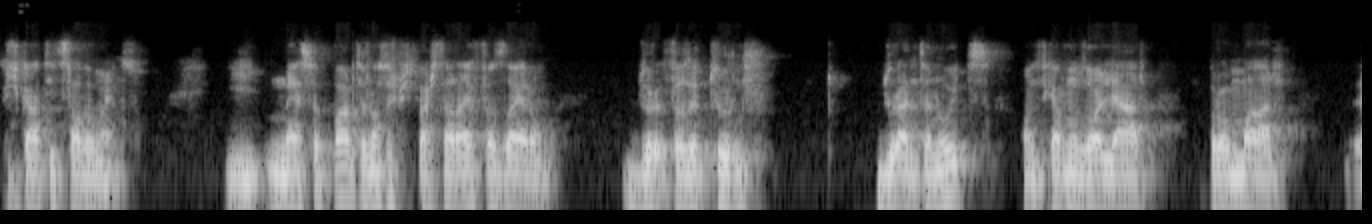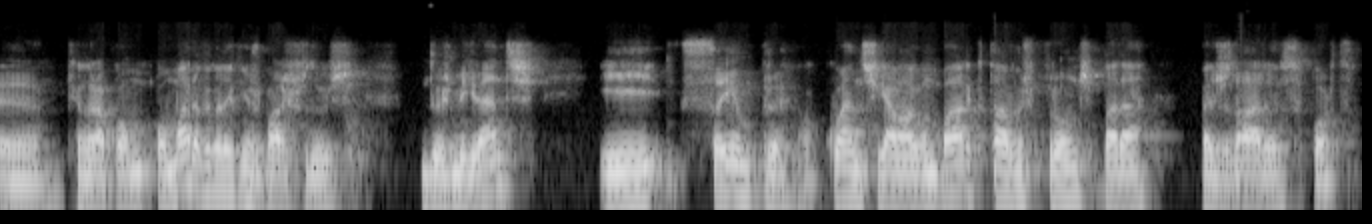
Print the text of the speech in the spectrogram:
resgate e de salvamento. E nessa parte as nossas principais tarefas eram fazer turnos durante a noite, onde ficávamos a olhar para o mar, uh, ficávamos a olhar para o, mar a ver quando é que vinham os barcos dos, dos migrantes e sempre, ou quando chegava algum barco, estávamos prontos para, para lhes dar suporte.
